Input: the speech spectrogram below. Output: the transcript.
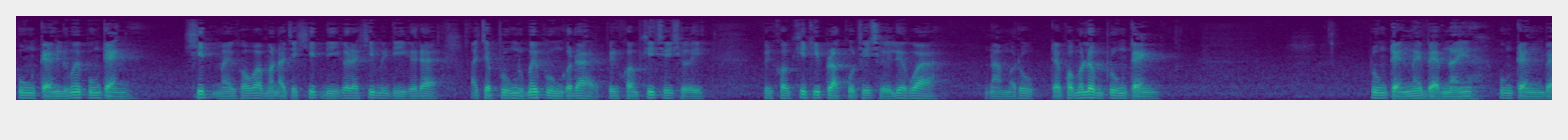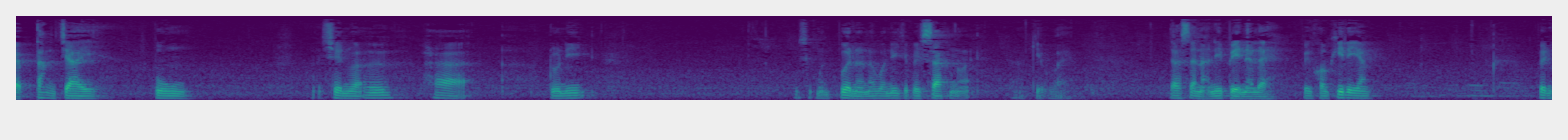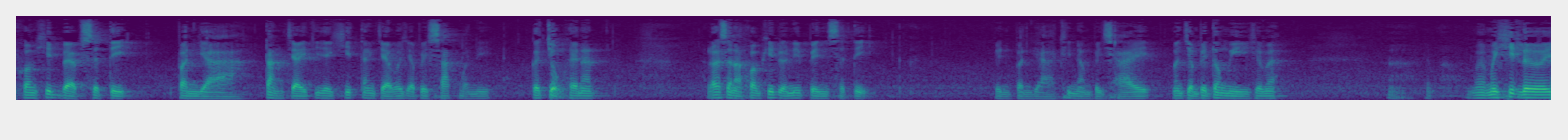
ปรุงแต่งหรือไม่ปรุงแต่งคิดหมายความว่ามันอาจจะคิดดีก็ได้คิดไม่ดีก็ได้ อาจจะปรุงหรือไม่ปรุงก็ได้ เป็นความคิดเฉยๆเป็นความคิดที่ปรากฏเฉยๆเรียกว่า นามรูป แต่พอมาเริ่มปรุงแต่ง ปรุงแต่งในแบบไหน ปรุงแต่งแบบตั้งใจปรุง เช่นว่า เออผ้าตัวนี้รู้สึกมันเปื้อนนะวันนี้จะไปซักหน่อย เก็บไว้ ลักษณะนี้เป็นอะไร เป็นความคิดได้ยัง เป็นความคิดแบบสติปัญญาตั้งใจที่จะคิดตั้งใจว่าจะไปซักวันนี้ก็จบแค่นั้น ลักษณะความคิดแบบนี้เป็นสติ เป็นปัญญาที่นำไปใช้ มันจำเป็นต้องมีใช่ไหมไม่คิดเลย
